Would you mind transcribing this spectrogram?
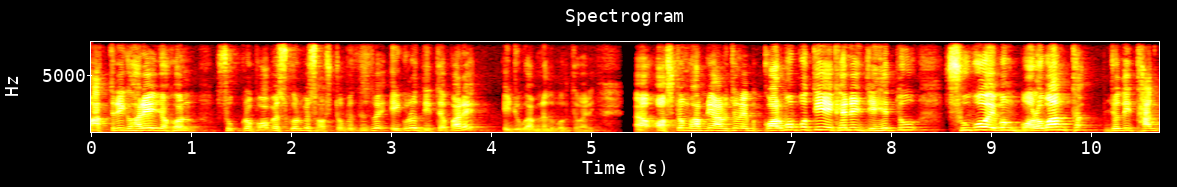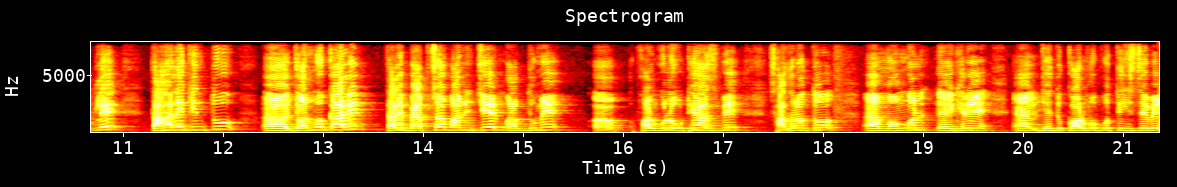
মাতৃঘরে যখন শুক্র প্রবেশ করবে ষষ্ঠপতি হিসেবে এইগুলো দিতে পারে, এইটুকু আপনাদের বলতে পারি। অষ্টম ভাব নিয়ে আলোচনা এবং কর্মপতি এখানে যেহেতু শুভ এবং বলবান যদি থাকলে, তাহলে কিন্তু জন্মকালীন তাহলে ব্যবসা বাণিজ্যের মাধ্যমে ফলগুলো উঠে আসবে। সাধারণত মঙ্গল এখানে যেহেতু কর্মপতি হিসেবে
